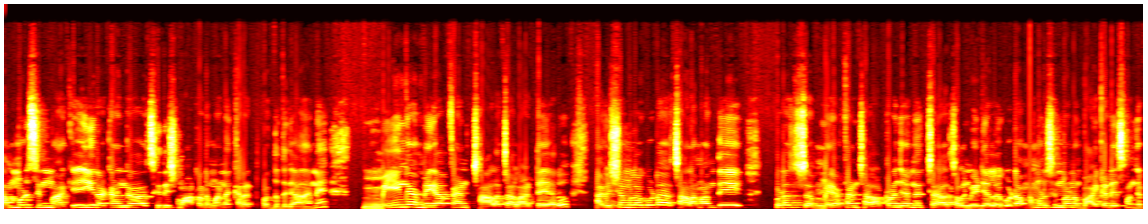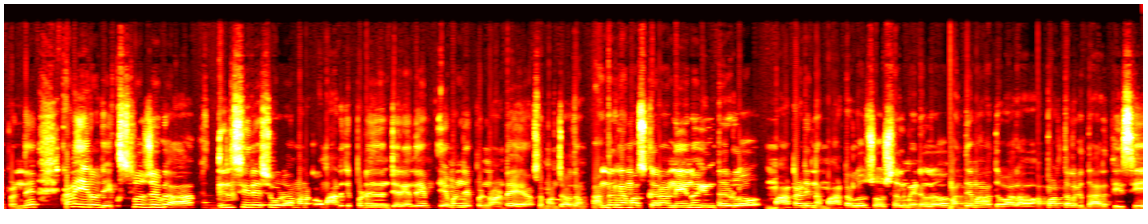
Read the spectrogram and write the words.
తమ్ముడు సినిమాకి ఈ రకంగా సిరీస్ మాట్లాడడం అనేది కరెక్ట్ పద్ధతి కాదని మెయిన్గా మెగా ఫ్యాన్ చాలా చాలా హట్ అయ్యారు. ఆ విషయంలో కూడా చాలా మంది కూడా మెగా ఫ్యాన్ చాలా అట్టడం జరిగింది చాలా మీడియాలో కూడా తమ్ముడు సినిమాను బాయ్కట్ చేస్తామని చెప్పింది. కానీ ఈ రోజు ఎక్స్క్లూజివ్గా దిల్ సీరియస్ కూడా మనకు ఒక మాట చెప్పడం జరిగింది. ఏమని చెప్పిండు అంటే ఒకసారి మనం చదువుదాం. అందరికి నమస్కారం. నేను ఇంటర్వ్యూలో మాట్లాడిన మాటలు సోషల్ మీడియాలో మాధ్యమాల ద్వారా అపార్థాలకు దారితీసి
